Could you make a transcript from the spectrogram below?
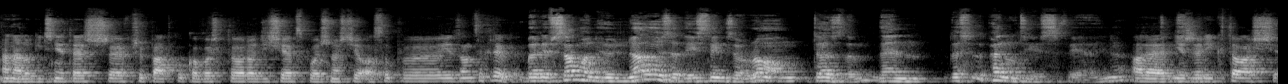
Analogicznie też e, w przypadku kogoś, kto rodzi się w społeczności osób e, jedzących ryby. But if someone who knows that these things are wrong does them, then this, the penalty is severe. You know. Ale jeżeli ktoś e,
